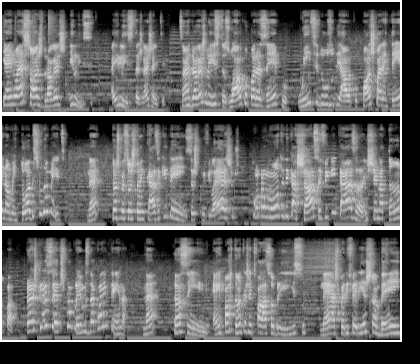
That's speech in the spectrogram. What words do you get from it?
E aí não é só as drogas ilícitas, ilícitas, né, gente? São as drogas lícitas. O álcool, por exemplo, o índice do uso de álcool pós-quarentena aumentou absurdamente, né? Então as pessoas estão em casa que têm seus privilégios, compram um monte de cachaça e ficam em casa, enchendo a tampa para esquecer dos problemas da quarentena, né? Então, assim, é importante a gente falar sobre isso, né? As periferias também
